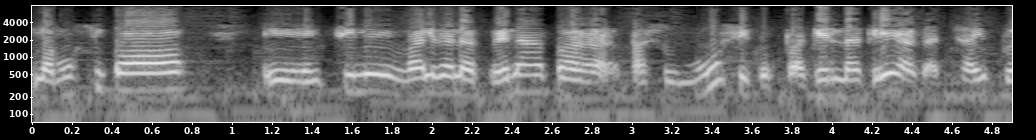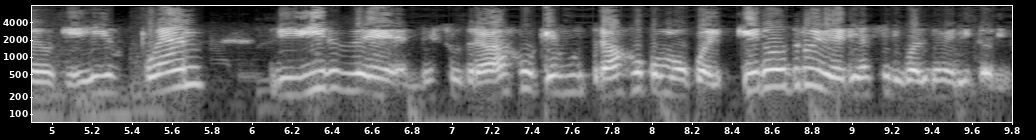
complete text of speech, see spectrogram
la, música eh, en Chile valga la pena para sus músicos, para que él la crea, ¿cachai? Pero que ellos puedan vivir de, de su trabajo, que es un trabajo como cualquier otro y debería ser igual de meritorio.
